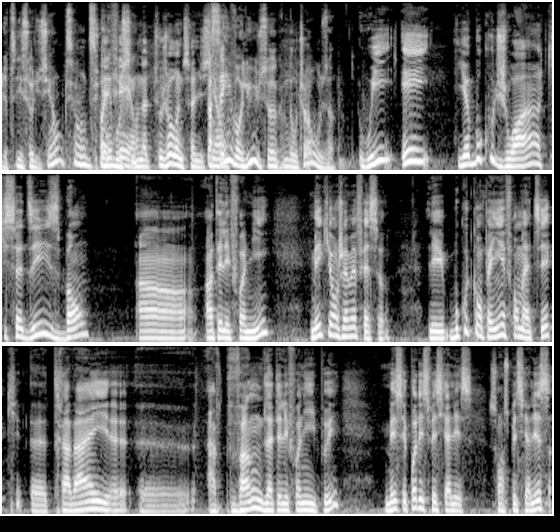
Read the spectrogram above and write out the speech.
y a-t-il des solutions qui sont Tout à disponibles fait, aussi? on a toujours une solution. Parce que ça évolue, ça, comme d'autres choses. Oui, et il y a beaucoup de joueurs qui se disent bons en, en téléphonie, mais qui n'ont jamais fait ça. Les, beaucoup de compagnies informatiques euh, travaillent euh, euh, à vendre de la téléphonie IP, mais ce pas des spécialistes. Ils sont spécialistes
